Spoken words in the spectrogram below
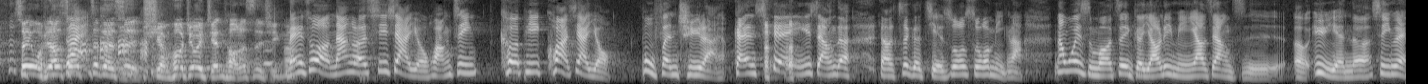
所以我就说，这个是选后就会检讨的事情啊。没错，男儿膝下有黄金，柯批胯下有。不分区啦，感谢宜祥的呃这个解说说明啦。那为什么这个姚立明要这样子呃预言呢？是因为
